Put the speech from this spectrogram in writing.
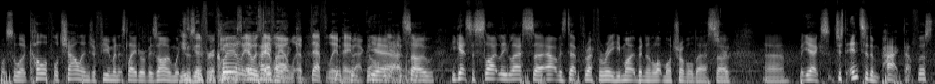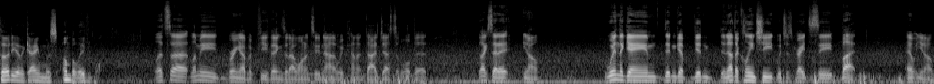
What's the word? Colourful challenge a few minutes later of his own, which He's was good for a clearly minutes. It was payback. definitely a, a- definitely a payback. Yeah, absolutely. so he gets a slightly less uh, out of his depth referee. He might have been in a lot more trouble there. So, uh, but yeah, just incident packed. That first thirty of the game was unbelievable. Let's uh, let me bring up a few things that I wanted to now that we've kind of digested a little bit. Like I said, it you know, win the game, didn't get didn't another clean sheet, which is great to see. But and you know,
